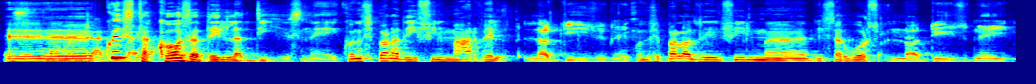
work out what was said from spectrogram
Eh, questa cosa della Disney, quando si parla dei film Marvel, la Disney, quando si parla dei film eh, di Star Wars, la Disney.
